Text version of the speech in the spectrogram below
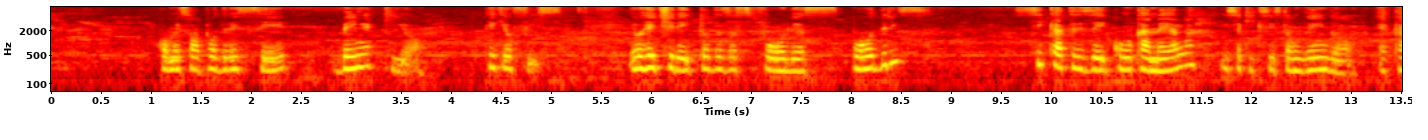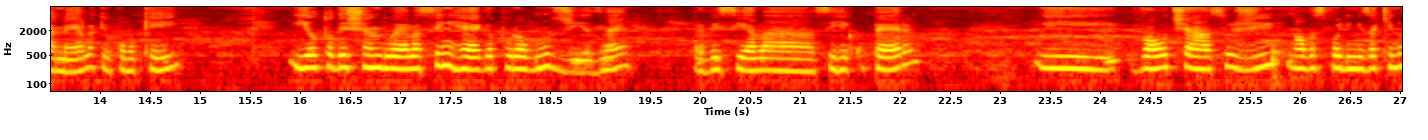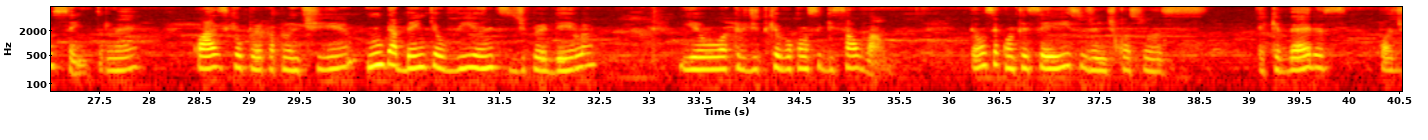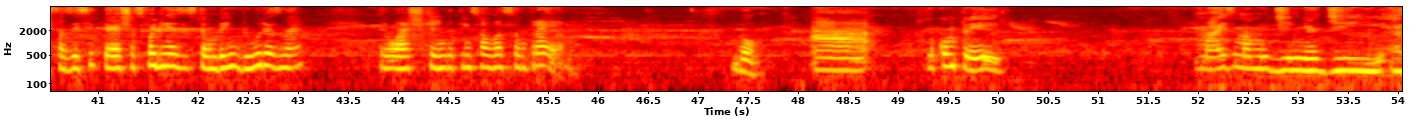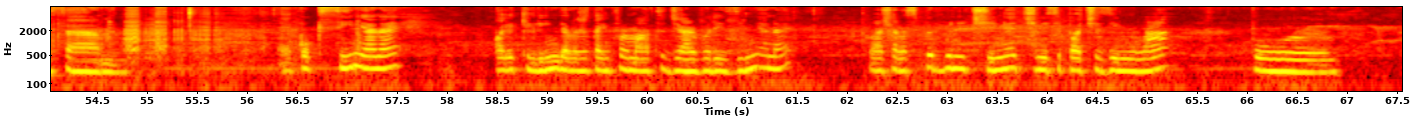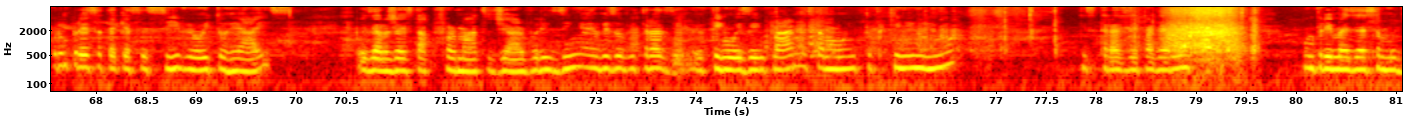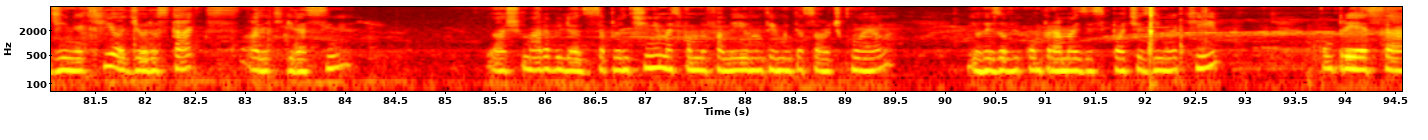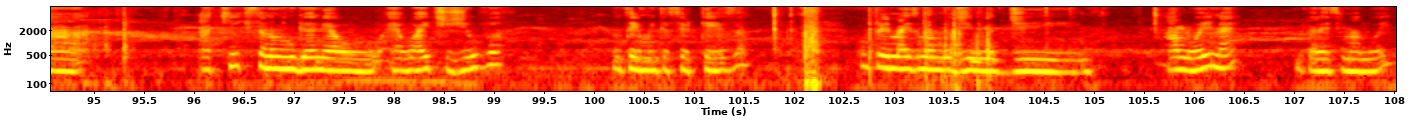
começou a apodrecer bem aqui, ó. O que que eu fiz? Eu retirei todas as folhas podres, cicatrizei com canela, isso aqui que vocês estão vendo, ó, é canela que eu coloquei, e eu tô deixando ela sem rega por alguns dias, né? Para ver se ela se recupera e volte a surgir novas folhinhas aqui no centro, né? Quase que eu perco a plantinha, ainda bem que eu vi antes de perdê-la e eu acredito que eu vou conseguir salvá-la. Então, se acontecer isso, gente, com as suas equivérias, pode fazer esse teste. As folhinhas estão bem duras, né? Eu acho que ainda tem salvação para ela. Bom, a, eu comprei mais uma mudinha de essa é, né? Olha que linda, ela já tá em formato de árvorezinha, né? Eu acho ela super bonitinha. Tinha esse potezinho lá por, por um preço até que acessível, oito reais. Pois ela já está com formato de árvorezinha, eu resolvi trazer. Eu tenho um exemplar, mas tá muito pequenininho. Quis trazer pra garantir. Comprei mais essa mudinha aqui, ó, de Orostax. Olha que gracinha. Eu acho maravilhosa essa plantinha, mas como eu falei, eu não tenho muita sorte com ela. Eu resolvi comprar mais esse potezinho aqui. Comprei essa aqui, que se eu não me engano é o é White Gilva. Não tenho muita certeza. Comprei mais uma mudinha de aloe, né? Parece uma aloe.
